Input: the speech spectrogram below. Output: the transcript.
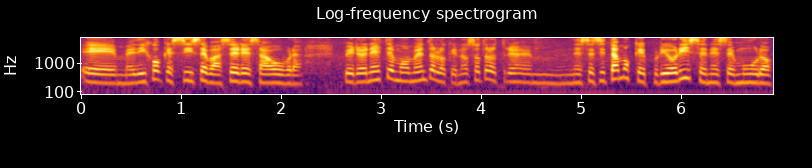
eh, me dijo que sí se va a hacer esa obra. Pero en este momento lo que nosotros necesitamos que prioricen ese muro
